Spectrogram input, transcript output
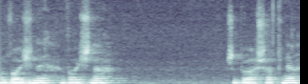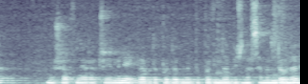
woźny, woźna? Czy była szatnia? No szatnia raczej mniej prawdopodobne, bo powinna być na samym dole.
